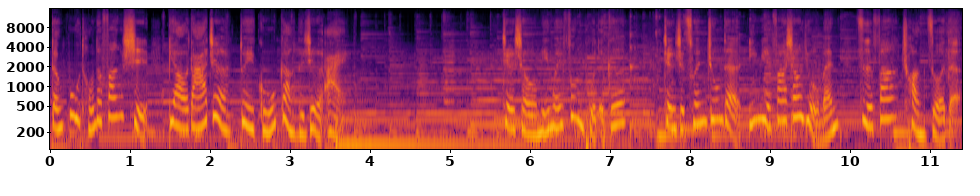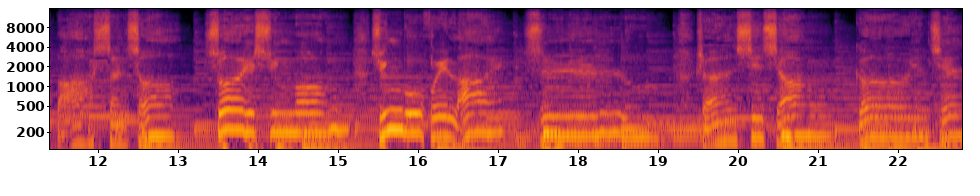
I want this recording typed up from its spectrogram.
等不同的方式表达着对古港的热爱。这首名为《凤浦》的歌，正是村中的音乐发烧友们自发创作的。跋山涉水寻梦，寻不回来时路。人心相隔眼前，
